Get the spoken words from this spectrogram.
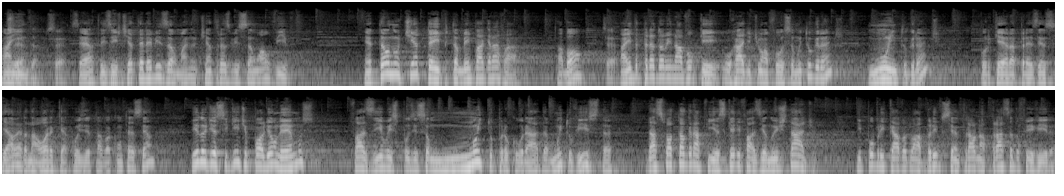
ainda. certo. certo? Existia televisão, mas não tinha transmissão ao vivo. Então não tinha tape também para gravar, tá bom? Certo. Ainda predominava o quê? O rádio tinha uma força muito grande, muito grande, porque era presencial, era na hora que a coisa estava acontecendo. E no dia seguinte, o Paulião Lemos fazia uma exposição muito procurada, muito vista, das fotografias que ele fazia no estádio e publicava no abrigo central na Praça do Ferreira.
